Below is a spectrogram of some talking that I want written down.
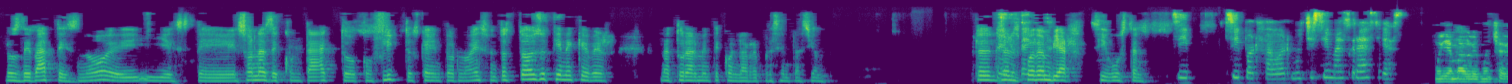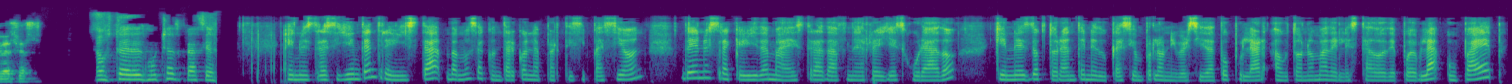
los debates, ¿no? Y este, zonas de contacto, conflictos que hay en torno a eso. Entonces, todo eso tiene que ver naturalmente con la representación. se les puedo enviar si gustan. Sí, sí, por favor. Muchísimas gracias. Muy amable, muchas gracias. A ustedes, muchas gracias. En nuestra siguiente entrevista vamos a contar con la participación de nuestra querida maestra Dafne Reyes Jurado, quien es doctorante en educación por la Universidad Popular Autónoma del Estado de Puebla, UPAEP.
